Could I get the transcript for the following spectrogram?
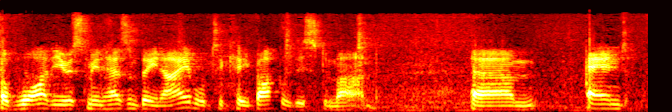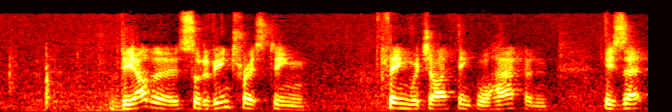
of why the US Mint hasn't been able to keep up with this demand. Um, and the other sort of interesting thing which I think will happen is that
